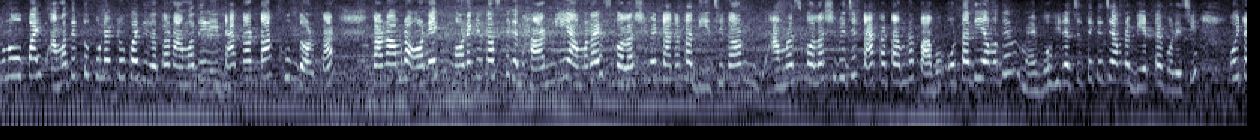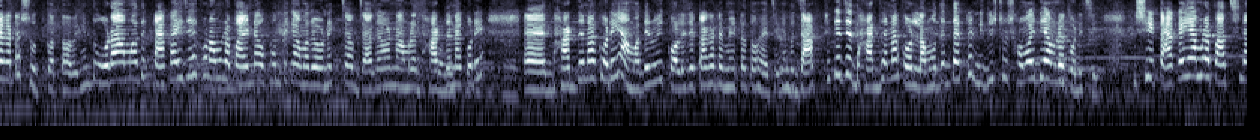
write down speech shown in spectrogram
কোনো উপায়, আমাদের তো কোনো একটা উপায় দিতে কারণ আমাদের এই টাকাটা খুব দরকার। কারণ আমরা অনেক, অনেকের কাছ থেকে ধার নিয়ে আমরা স্কলারশিপের টাকাটা দিয়েছি। কারণ আমরা স্কলারশিপের যে টাকাটা আমরা পাবো, ওটা দিয়ে আমাদের মানে বহিরাজ্য থেকে যে আমরা বিয়েটা করেছি, ওই টাকাটা শোধ করতে হবে। কিন্তু ওরা আমাদের টাকাই যে এখন আমরা পাই না, ওখান থেকে আমাদের অনেক চাপ যা কারণে আমরা ধার দেনা করে ধার দেনা করে আমাদের ওই কলেজের টাকাটা মেটাতে হয়েছে। কিন্তু যার থেকে যে ধার দেনা করলাম, ওদের তো একটা নির্দিষ্ট সময় দিয়ে আমরা করেছি। সেই টাকাই আমরা পাচ্ছি না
